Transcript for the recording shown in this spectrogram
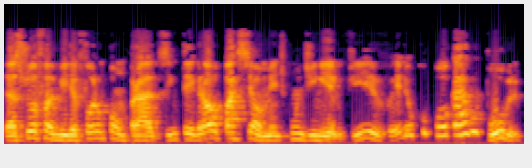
da sua família foram comprados integral ou parcialmente com dinheiro vivo, ele ocupou cargo público.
